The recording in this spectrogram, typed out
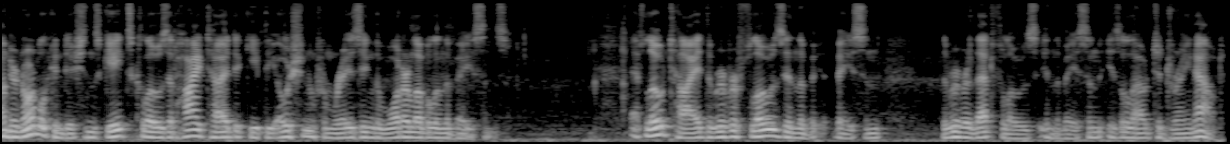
Under normal conditions, gates close at high tide to keep the ocean from raising the water level in the basins. At low tide, the river flows in the basin. The river that flows in the basin is allowed to drain out.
